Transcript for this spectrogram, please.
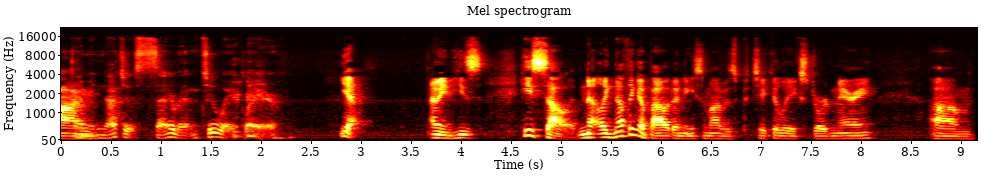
I mean, not just centerman, two way player. yeah, I mean he's he's solid. Like nothing about Anisimov is particularly extraordinary. Um,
